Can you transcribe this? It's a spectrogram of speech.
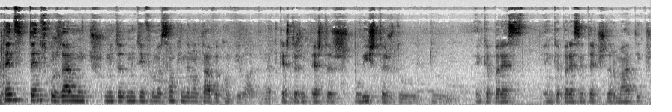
Tem de, tem de cruzar muitos, muita, muita informação que ainda não estava compilada, não é? porque estas, estas listas do, do- em, que aparece, em que aparecem textos dramáticos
